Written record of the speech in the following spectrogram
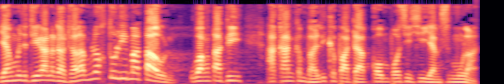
Yang menyedihkan adalah dalam waktu lima tahun, uang tadi akan kembali kepada komposisi yang semula.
